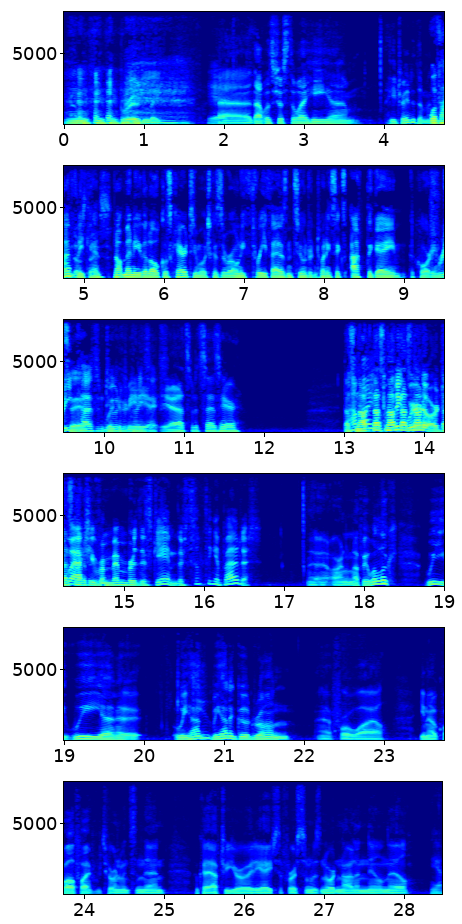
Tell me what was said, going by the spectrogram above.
brutally. Uh, that was just the way he um, he treated them. Well, in thankfully, Ken, not many of the locals cared too much because there were only 3,226 at the game, according to Wikipedia. Yeah, that's what it says here. That's Am not. I a That's not. complete That's not. weirdo, a- or do that's I not actually remember this game? There's something about it. uh, Ireland Latvia. Well, look, we we uh, we had we had a good run uh, for a while. You know, qualifying for tournaments, and then okay, after Euro '88, the first one was Northern Ireland nil nil. Yeah.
